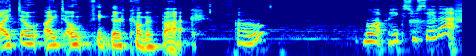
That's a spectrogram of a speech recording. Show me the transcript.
I don't. I don't think they're coming back. Oh? What makes you say that?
